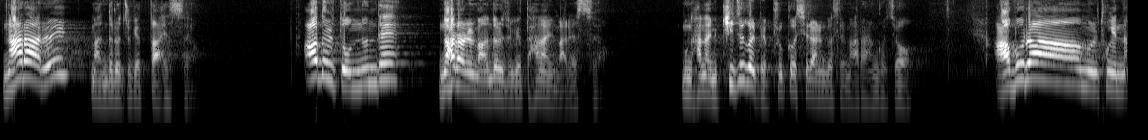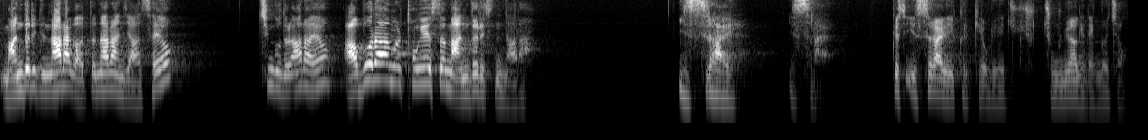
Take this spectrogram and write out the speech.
나라를 만들어 주겠다 했어요. 아들도 없는데 나라를 만들어 주겠다 하나님 말했어요. 하나님 기적을 베풀 것이라는 것을 말하는 거죠. 아브라함을 통해 만들어진 나라가 어떤 나라인지 아세요? 친구들 알아요? 아브라함을 통해서 만들어진 나라. 이스라엘, 이스라엘. 그래서 이스라엘이 그렇게 우리가 중요하게 된 거죠.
